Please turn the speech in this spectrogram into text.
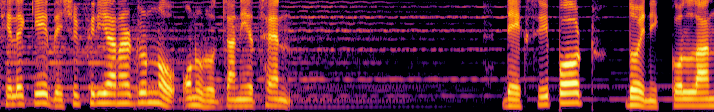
ছেলেকে দেশে ফিরিয়ে আনার জন্য অনুরোধ জানিয়েছেন। ডেস্ক রিপোর্ট, দৈনিক কল্যাণ।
